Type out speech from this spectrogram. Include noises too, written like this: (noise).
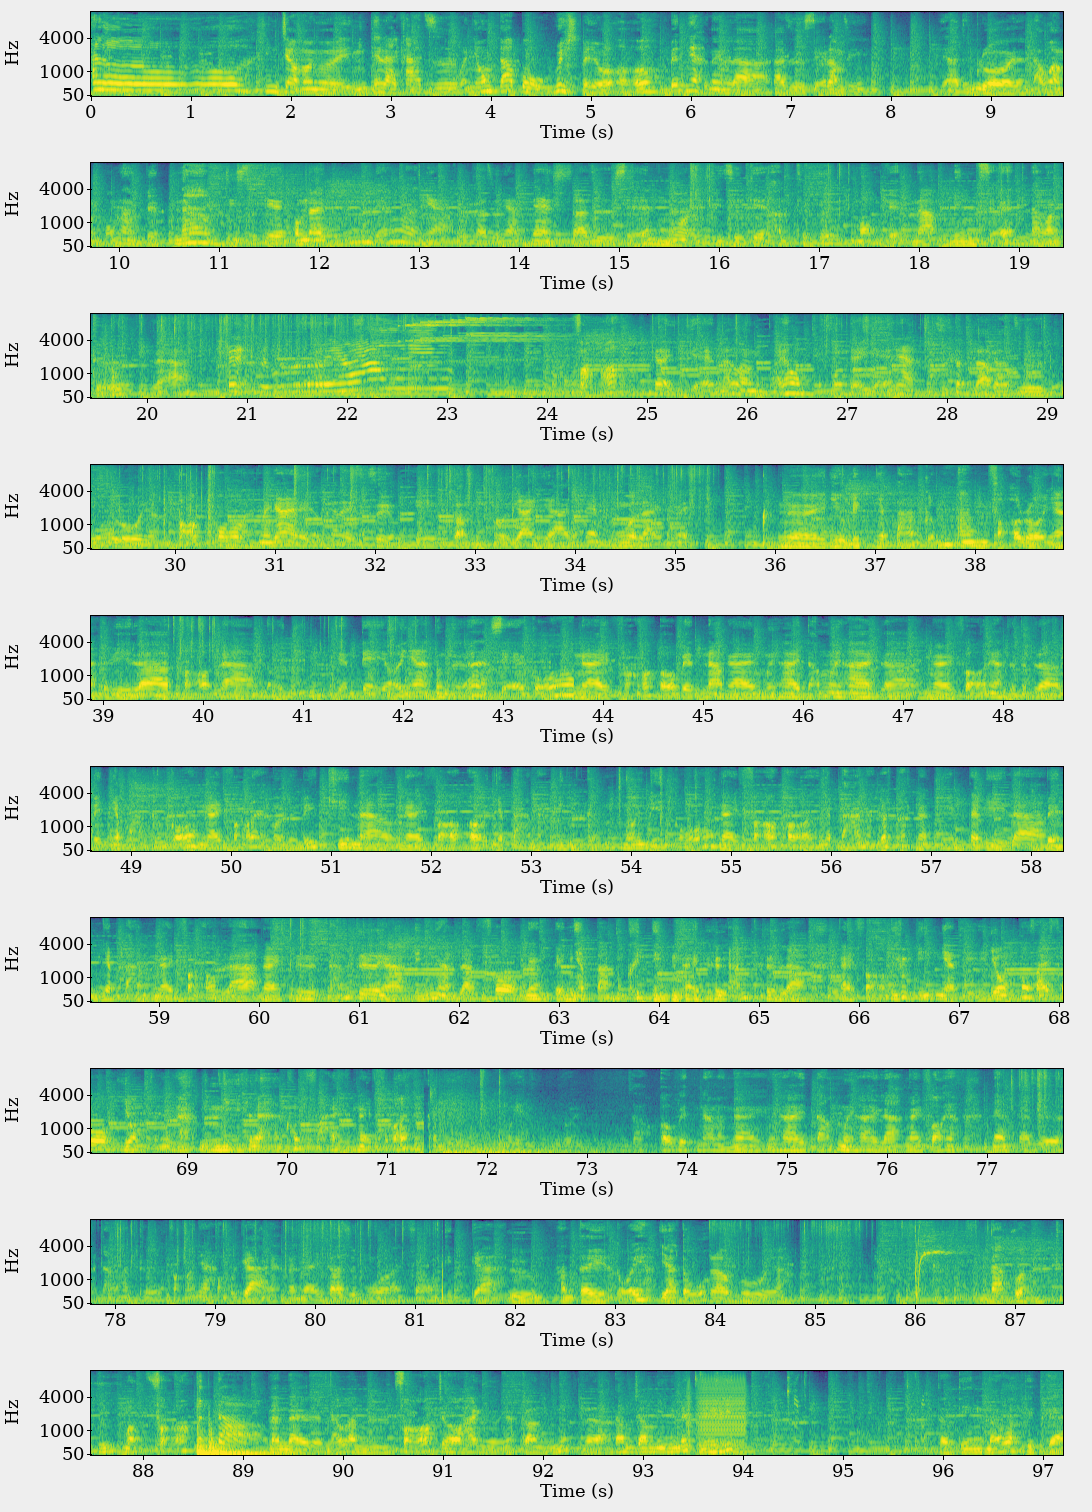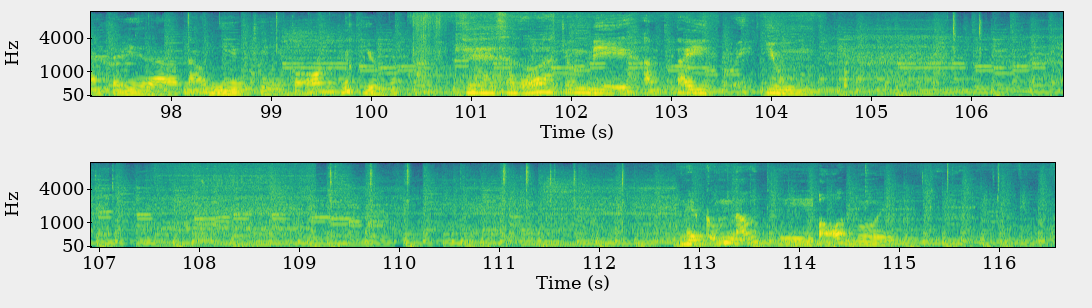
Hello. Xin chào mọi người, mình tên là Kazu. Và nhóm Double Rich. Bây giờ ở bếp nha Cho nên là Kazu sẽ làm gì? Dạ đúng rồi, nấu ăn món ăn Việt Nam Shinsuke. Hôm nay cũng đến nhà của Kazu nha. Nên Kazu sẽ mời Shinsuke ăn thử món Việt Nam. Mình sẽ nấu ăn thử. Là Phở cái này dễ nấu ăn phải không? Có thể dễ nha. Sự thật là Kazu mua rồi phở kho mà cái này nếu cái này sườn thì cần thời gian dài nên mua lại cái này. Người du lịch Nhật Bản cũng ăn phở rồi nha. Bởi vì là phở là nổi tiếng trên thế giới nha. Hơn nữa sẽ có ngày phở ở Việt Nam. Ngày 12 tháng 12 là ngày phở nha. Thực là bên Nhật Bản cũng có ngày phở. Mọi người biết khi nào ngày phở ở Nhật Bản mới biết có ngày phở ở Nhật Bản. Rất rất ngạc nhiên, tại vì là bên Nhật Bản ngày phở là ngày thứ tháng tư nha tiếng Nhật là phô, nên bên Nhật Bản quyết định ngày thứ tháng tư là ngày phở. Nhưng tiếng Nhật thì dùng, không phải phô, dùng. Cho nên là mình nghĩ là không phải ngày phở cái gì ok rồi không sao ở Việt Nam là ngày 12 tháng 12 là ngày phở nhá. Nên Kazu nấu ăn thử phở nhá. Phở gà nhá lần này Kazu mua bán phở thịt gà gừng hành tây tỏi gia đỗ rau mùi đã ăn thứ món phở lần này là nấu ăn phở cho hai người nhá. Cần nhất là 500 ml đầu tiên nấu ăn thịt gà tại vì là nấu nhiều thì có nước dùng nhé ok sau đó chuẩn bị hành tây dùng. Nếu cũng nấu thì bỏ mùi.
